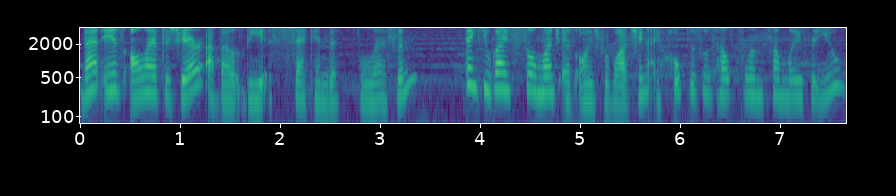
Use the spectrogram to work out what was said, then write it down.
That is all I have to share about the second lesson. Thank you guys so much, as always, for watching. I hope this was helpful in some way for you.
